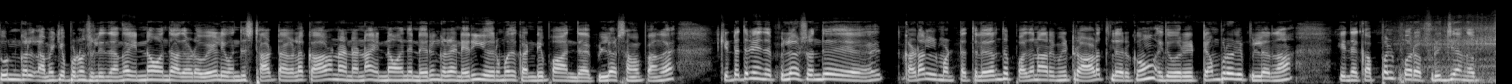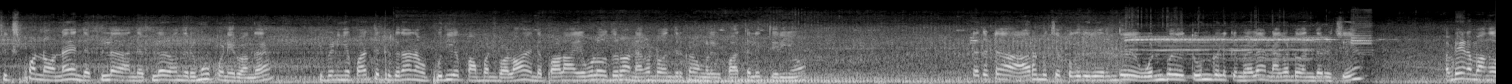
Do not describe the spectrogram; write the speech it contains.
தூண்கள் அமைக்கப்படும் சொல்லியிருந்தாங்க. இன்னும் வந்து அதோட வேலை வந்து ஸ்டார்ட் ஆகலை. காரணம் என்னென்னா இன்னும் வந்து நெருங்கலை. நெருங்கி வரும்போது கண்டிப்பாக அந்த பில்லர்ஸ் அமைப்பாங்க. கிட்டத்தட்ட இந்த பில்லர்ஸ் வந்து கடல் மட்டத்திலேருந்து பதினாறு மீட்டர் ஆழத்தில் இருக்கும். இது ஒரு டெம்பரரி பில்லர் தான். இந்த கப்பல் போகிற ஃப்ரிட்ஜ் அங்கே ஃபிக்ஸ் உடனே இந்த பில்லர் அந்த பில்லரை வந்து ரிமூவ் பண்ணிடுவாங்க இப்போ நீங்கள் பார்த்துட்டு இருக்கதான் நம்ம புதிய பாம்பன் பாலம். இந்த பாலம் எவ்வளோ தூரம் நகண்டு வந்திருக்குன்னு உங்களுக்கு பார்த்தாலே தெரியும். கிட்டத்தட்ட ஆரம்பித்த பகுதியிலிருந்து ஒன்பது தூண்களுக்கு மேலே நகண்டு வந்துருச்சு. அப்படியே நம்ம அங்கே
